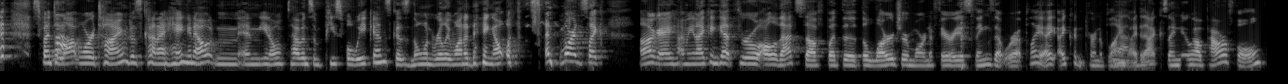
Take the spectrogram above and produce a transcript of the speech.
spent a lot more time just kind of hanging out and, and, you know, having some peaceful weekends because no one really wanted to hang out with us anymore. It's like, okay, I mean, I can get through all of that stuff, but the, the larger, more nefarious things that were at play, I, I couldn't turn a blind Yeah. eye to that because I knew how powerful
